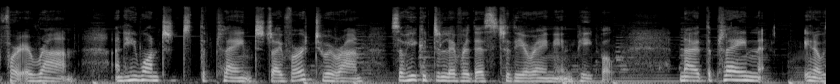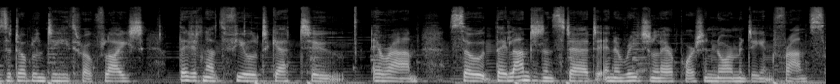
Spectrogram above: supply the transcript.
for Iran and he wanted the plane to divert to Iran so he could deliver this to the Iranian people. Now the plane you know, it was a Dublin to Heathrow flight. They didn't have the fuel to get to Iran, so they landed instead in a regional airport in Normandy in France.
